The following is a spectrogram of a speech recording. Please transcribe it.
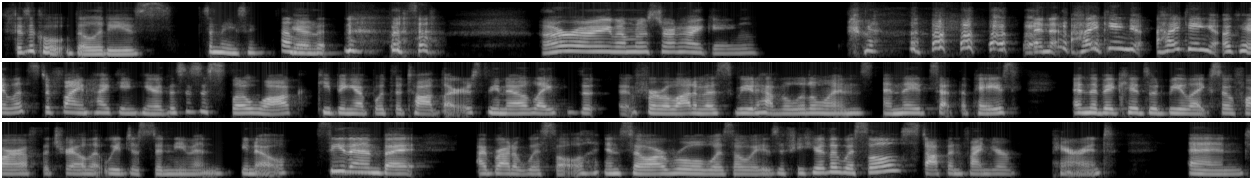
physical abilities. It's amazing. I love it. All right i'm gonna start hiking. And hiking hiking okay let's define hiking here. This is a slow walk keeping up with the toddlers you know like the, uh, for a lot of us we'd have the little ones and they'd set the pace and the big kids would be like so far off the trail that we just didn't even you know see mm-hmm. them but i brought a whistle. And so our rule was always if you hear the whistle stop and find your parent and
